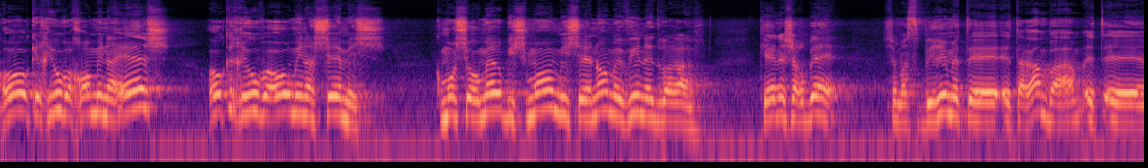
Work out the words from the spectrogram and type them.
או כחיוב החום מן האש או כחיוב האור מן השמש כמו שאומר בשמו מי שאינו מבין את דבריו כן יש הרבה שמסבירים את, אה, את הרמב"ם, את, אה,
